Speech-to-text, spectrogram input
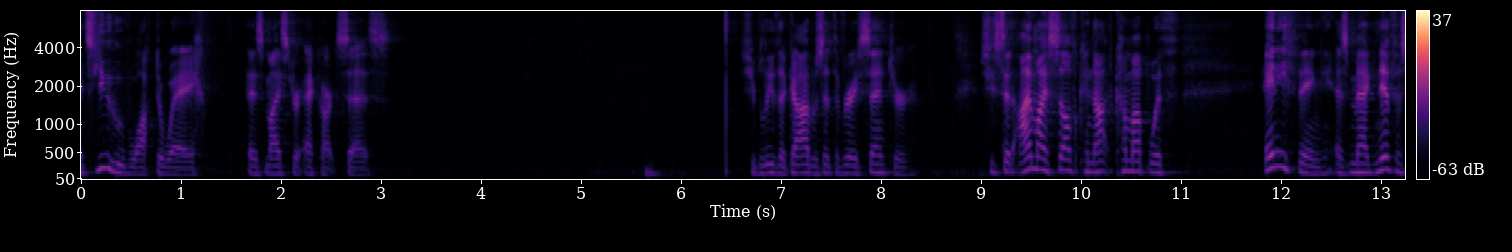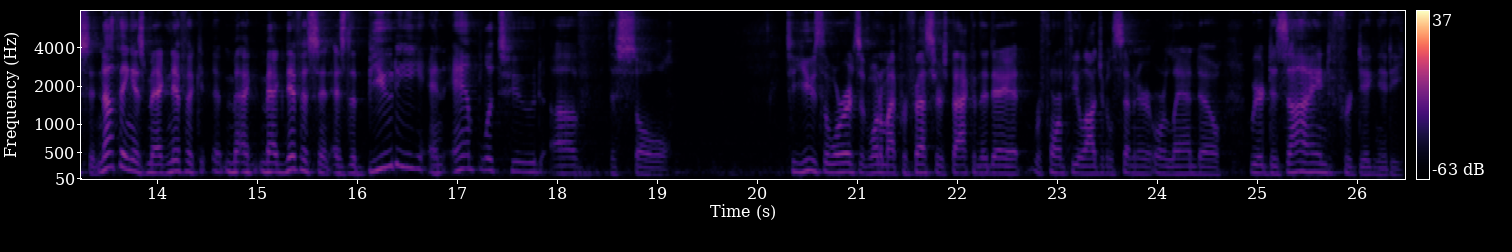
It's you who've walked away, as Meister Eckhart says. She believed that God was at the very center. She said, I myself cannot come up with anything as magnificent, nothing as magnific- mag- magnificent as the beauty and amplitude of the soul. To use the words of one of my professors back in the day at Reformed Theological Seminary Orlando, we are designed for dignity.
